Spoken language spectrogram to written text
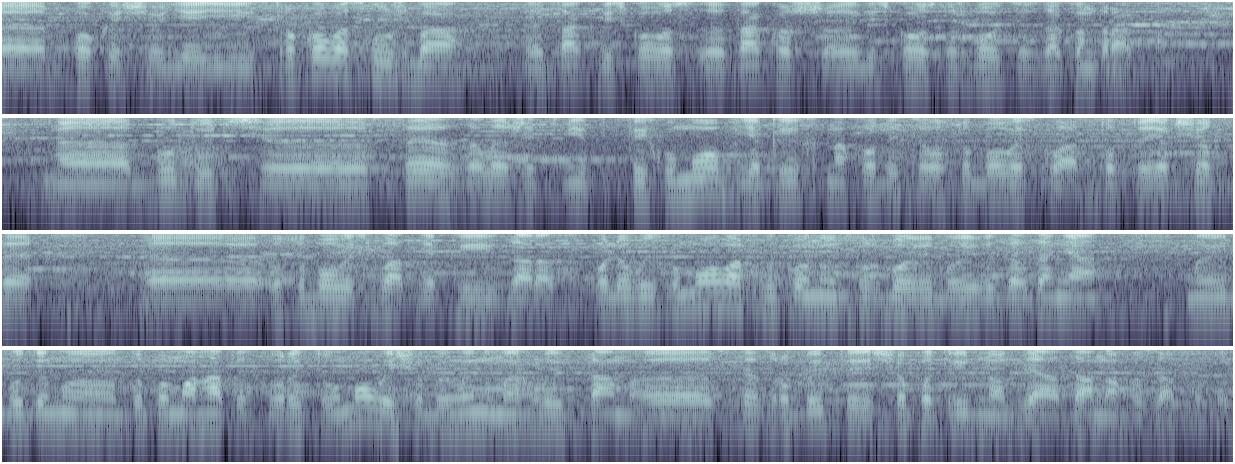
е, Поки що є і строкова служба, так військово, також військовослужбовців за контрактом. Будуть все залежить від тих умов, в яких знаходиться особовий склад. Тобто, якщо це особовий склад, який зараз в польових умовах виконує службові бойові завдання. Ми будемо допомагати створити умови, щоб вони могли там е, все зробити, що потрібно для даного заходу,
